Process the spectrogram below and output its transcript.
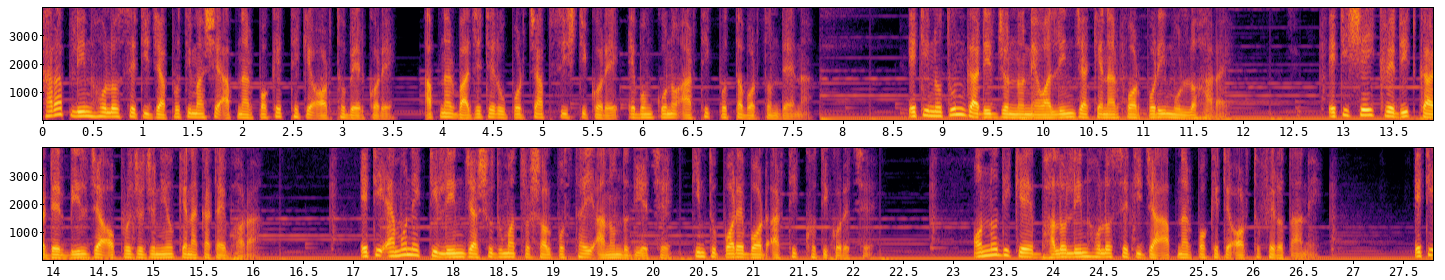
খারাপ লিন হল সেটি যা প্রতি মাসে আপনার পকেট থেকে অর্থ বের করে আপনার বাজেটের উপর চাপ সৃষ্টি করে এবং কোনো আর্থিক প্রত্যাবর্তন দেয় না। এটি নতুন গাড়ির জন্য নেওয়া লিন যা কেনার পরপরই মূল্য হারায়। এটি সেই ক্রেডিট কার্ডের বিল যা অপ্রয়োজনীয় কেনাকাটায় ভরা। এটি এমন একটি লিন যা শুধুমাত্র স্বল্পস্থায়ী আনন্দ দিয়েছে, কিন্তু পরে বড় আর্থিক ক্ষতি করেছে। অন্যদিকে, ভালো লিন হল সেটি যা আপনার পকেটে অর্থ ফেরত আনে। এটি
